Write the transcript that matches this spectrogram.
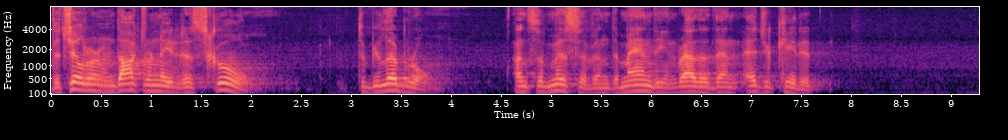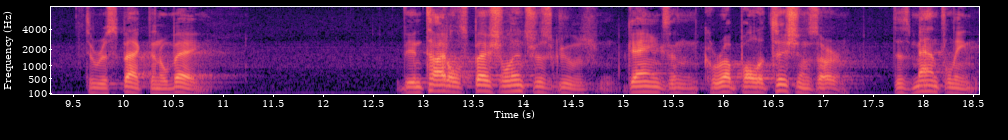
The children are indoctrinated at school to be liberal, unsubmissive, and demanding rather than educated to respect and obey. The entitled special interest groups, gangs, and corrupt politicians are dismantling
